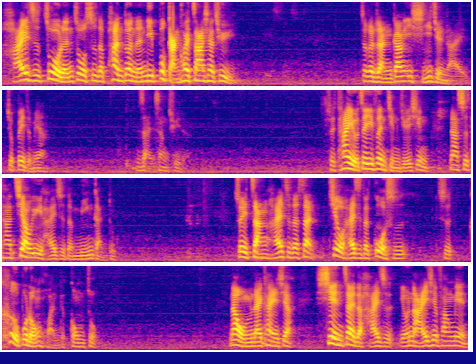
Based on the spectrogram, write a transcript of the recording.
孩子做人做事的判断能力不赶快扎下去，这个染缸一席卷来就被怎么样染上去了。所以他有这一份警觉性，那是他教育孩子的敏感度。所以长孩子的善，救孩子的过失，是刻不容缓的工作。那我们来看一下，现在的孩子有哪一些方面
